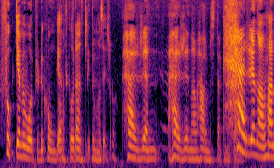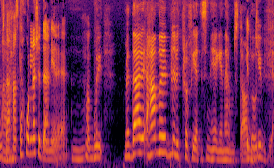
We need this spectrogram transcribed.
fucka med vår produktion ganska ordentligt om man säger så. Herren, herren av Halmstad. Herren av Halmstad, han ska hålla sig där nere. Mm. Han bor, Men där, han har ju blivit profet i sin egen hemstad. Och- gud ja.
